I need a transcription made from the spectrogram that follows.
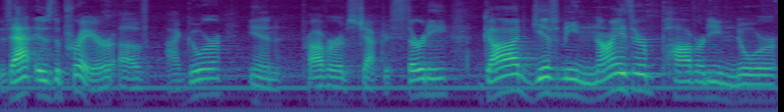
That is the prayer of Agur in Proverbs chapter 30 God, give me neither poverty nor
